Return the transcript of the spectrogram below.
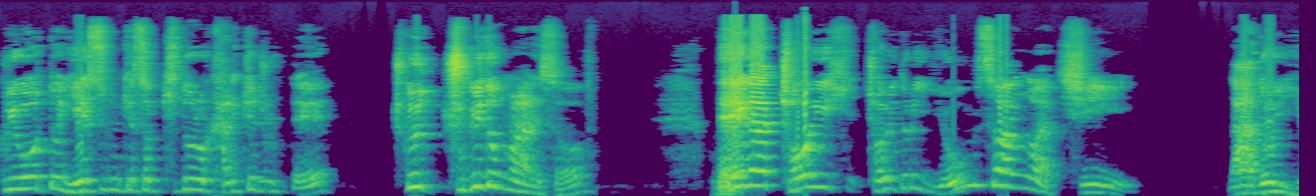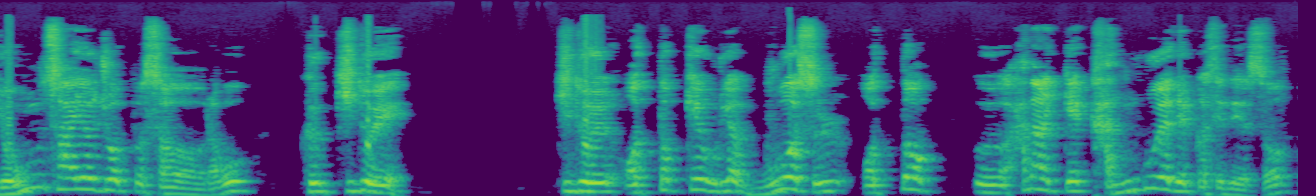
그리고 또 예수님께서 기도를 가르쳐 줄 때 그 주기도문 안에서 내가 저희 저희들을 용서한 것 같이 나도 용서하여 주옵소서라고 그 기도에 기도에 어떻게 우리가 무엇을 어떻게 그 하나님께 간구해야 될 것에 대해서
